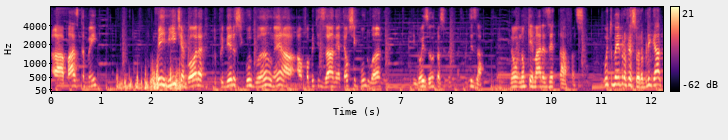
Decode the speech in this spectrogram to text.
a base também permite agora, do primeiro e segundo ano, né, a, a alfabetizar, né, até o segundo ano, tem dois anos para se alfabetizar, não, não queimar as etapas. Muito bem, professora, obrigado.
